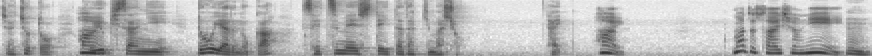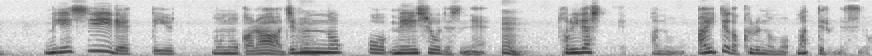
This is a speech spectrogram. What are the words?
じゃあちょっと小雪さんにどうやるのか説明していただきましょう。はい。はい。まず最初に、うん、名刺入れっていうものから自分のこう名刺をですね、うん、取り出してあの相手が来るのも待ってるんですよ。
